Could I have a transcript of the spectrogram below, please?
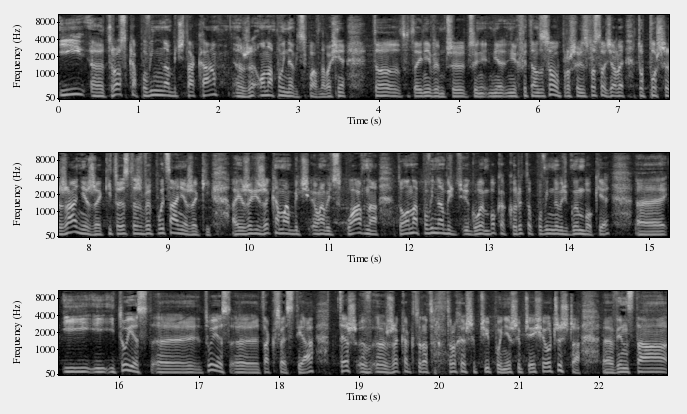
i troska powinna być taka, że ona powinna być spławna. Właśnie to tutaj nie wiem, czy, czy nie, nie chwytam ze sobą, proszę mnie sprostować, ale to poszerzanie rzeki to jest też wypłycanie rzeki, a jeżeli rzeka ma być, ma być spławna, to ona powinna być głęboka, koryto powinno być głębokie e, i, i, i tu jest, e, tu jest e, ta kwestia. Też rzeka, która tro, trochę szybciej płynie, szybciej się oczyszcza, więc ta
